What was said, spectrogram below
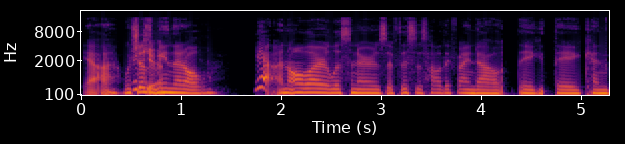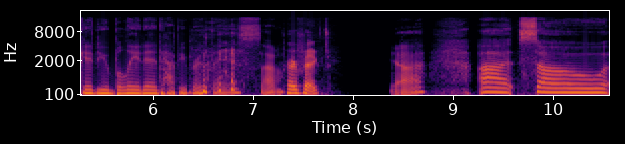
Yeah. Which Thank doesn't you. mean that all yeah, and all our listeners, if this is how they find out, they they can give you belated happy birthdays. so Perfect. yeah. Uh, so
